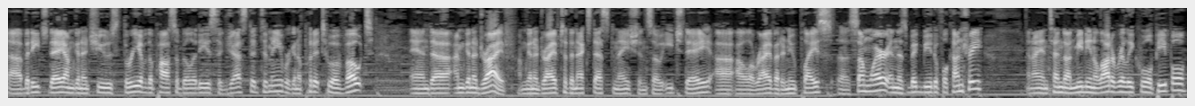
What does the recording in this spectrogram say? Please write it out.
uh, but each day I'm going to choose three of the possibilities suggested to me. We're going to put it to a vote and uh, I'm going to drive. I'm going to drive to the next destination. So each day uh, I'll arrive at a new place uh, somewhere in this big, beautiful country, and I intend on meeting a lot of really cool people.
